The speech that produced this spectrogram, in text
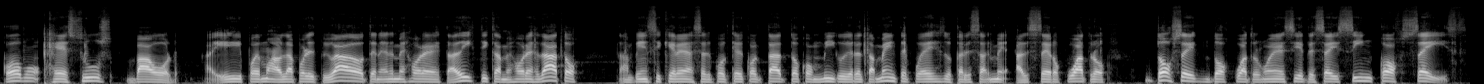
como Jesús Baor. Ahí podemos hablar por el privado, tener mejores estadísticas, mejores datos también si quieres hacer cualquier contacto conmigo directamente, puedes localizarme al 0412-249-7656.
